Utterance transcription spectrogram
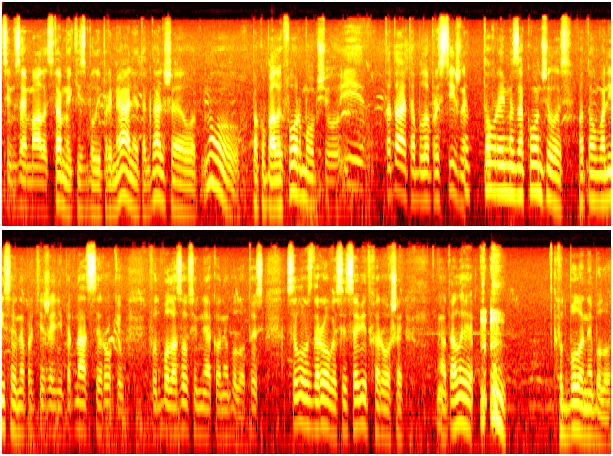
цим займалися. Там якісь були преміальні і так далі. От. Ну, покупали форму общу. І тоді це було престижно. То время закончилось. Потім в Анісові на протяжении 15 років футболу зовсім ніякого не було. Тобто село здорове, сільсовіт хороший. От, але футбола не було.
